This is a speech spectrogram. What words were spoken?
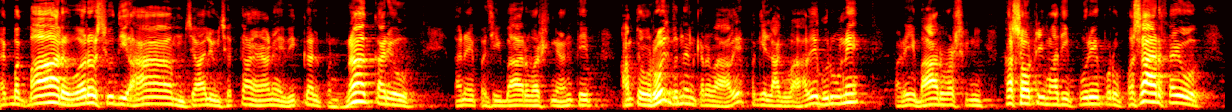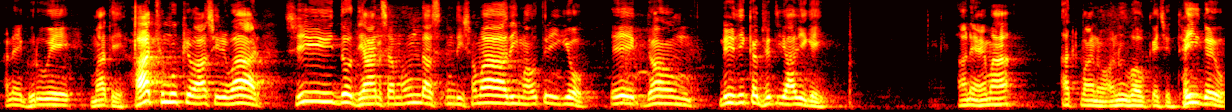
લગભગ બાર વર્ષ સુધી આમ ચાલ્યું, છતાં એણે વિકલ્પ ન કર્યો. અને પછી બાર વર્ષને અંતે આમ તો રોજ બંધન કરવા આવે, પગે લાગવા આવે ગુરુને. પણ એ બાર વર્ષની કસોટીમાંથી પૂરેપૂરો પસાર થયો અને ગુરુએ માથે હાથ મૂક્યો, આશીર્વાદ, સીધો ધ્યાન ઊંડા ઊંધી સમાધિમાં ઉતરી ગયો. એકદમ નિર્વિકલ્પ સ્થિતિ આવી ગઈ. અને એમાં આત્માનો અનુભવ કે છે, થઈ ગયો.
